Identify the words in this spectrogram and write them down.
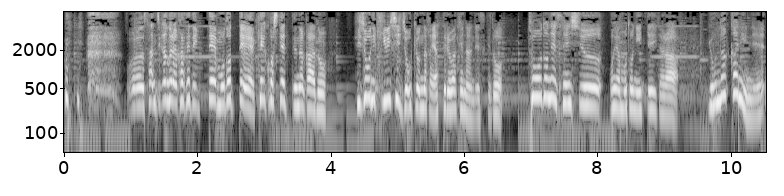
3時間ぐらいかけて行って、戻って、稽古してって、なんかあの、非常に厳しい状況の中やってるわけなんですけど、ちょうどね、先週、親元に行っていたら、夜中にね、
